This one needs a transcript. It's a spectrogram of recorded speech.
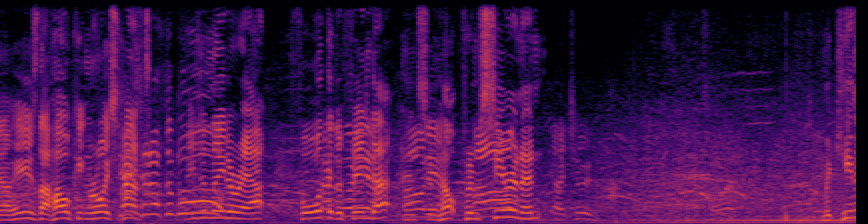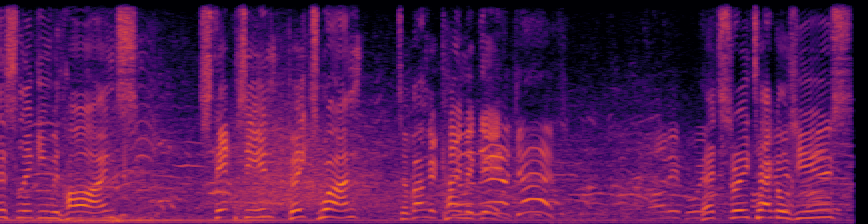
Now here's the hulking Royce Hunt. Jackson off the ball. He's a metre out for the Back foot defender out. and Hold some out. help from oh. Hold. Sirinen. Go. McInnes linking with Hynes. Steps in, beats one. Tevaga came Go now, again. Jazz. Hold. That's three tackles here. used.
